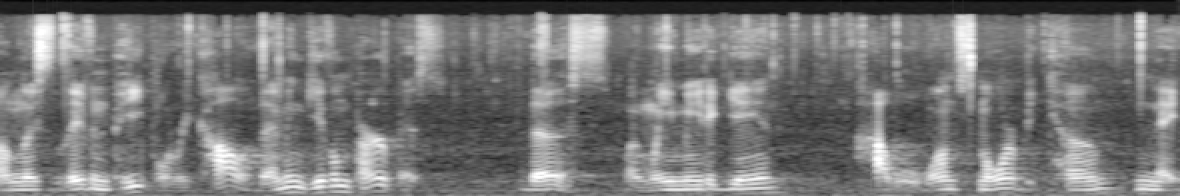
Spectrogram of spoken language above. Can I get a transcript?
unless living people recall them and give them purpose. Thus, when we meet again, I will once more become nameless.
